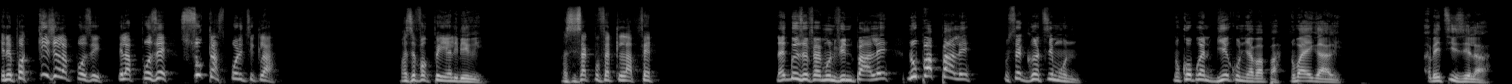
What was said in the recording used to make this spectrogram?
et n'importe qui je l'a posé il a posé sous classe politique là parce qu'il faut que le pays libéré. Parce que c'est ça que pour faire la fête n'a besoin faire moun parler? Nous pas parler. Nous c'est grand monde nous comprenons bien qu'on n'y a pas nous pas égaré. Pas bêtiser là.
